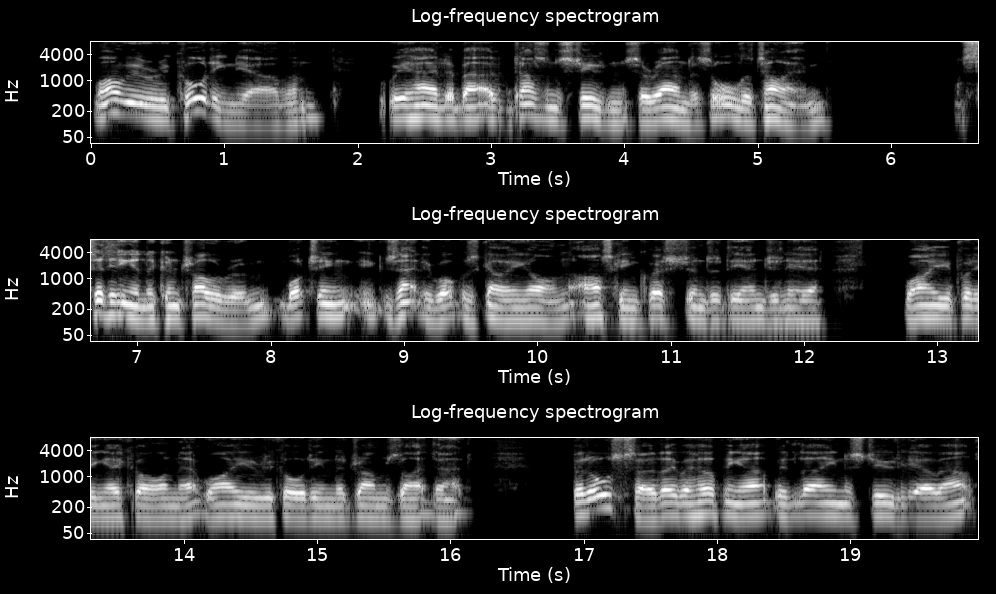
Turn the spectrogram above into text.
while we were recording the album, we had about a dozen students around us all the time, sitting in the control room, watching exactly what was going on, asking questions of the engineer why are you putting echo on that? Why are you recording the drums like that? But also, they were helping out with laying the studio out,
